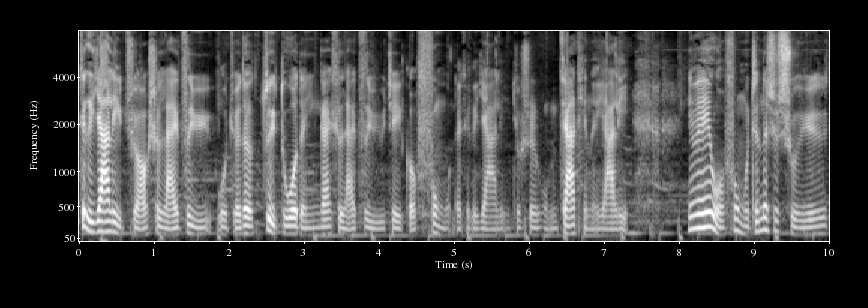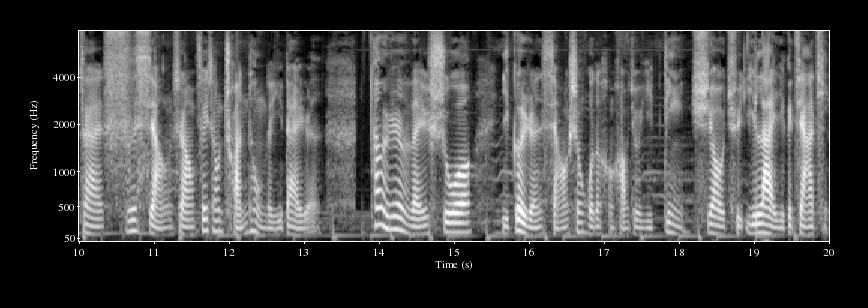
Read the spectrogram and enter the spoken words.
这个压力主要是来自于，我觉得最多的应该是来自于这个父母的这个压力，就是我们家庭的压力。因为我父母真的是属于在思想上非常传统的一代人，他们认为说一个人想要生活的很好，就一定需要去依赖一个家庭，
